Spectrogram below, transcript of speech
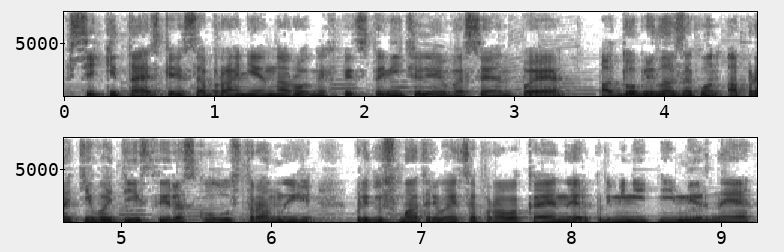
Всекитайское собрание народных представителей ВСНП одобрило закон о противодействии расколу страны. Предусматривается право КНР применить немирные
